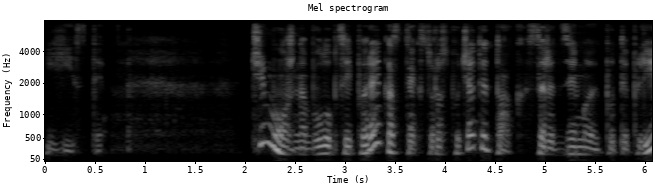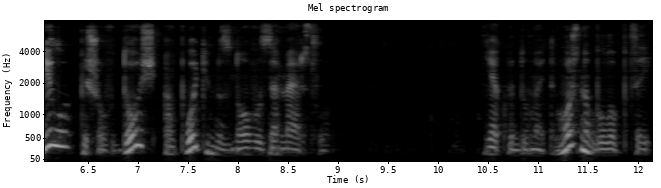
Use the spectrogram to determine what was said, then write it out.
їсти. Чи можна було б цей переказ тексту розпочати так? Серед зими потепліло, пішов дощ, а потім знову замерзло. Як ви думаєте, можна було б цей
